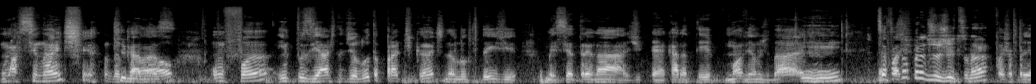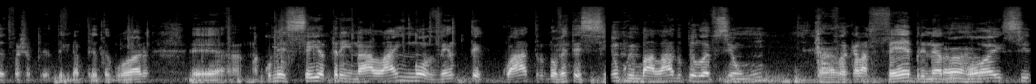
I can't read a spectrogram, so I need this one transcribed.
um assinante do Que canal, um fã entusiasta de luta, praticante, né? Luto desde. Comecei a treinar é, karatê com 9 anos de idade. Uhum. Você faz o de jiu-jitsu, né? Faixa preta, faixa preta, treino preta agora. É, comecei a treinar lá em 94, 95, embalado pelo UFC 1. Cara, Foi aquela febre, né, do Aham. Royce.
